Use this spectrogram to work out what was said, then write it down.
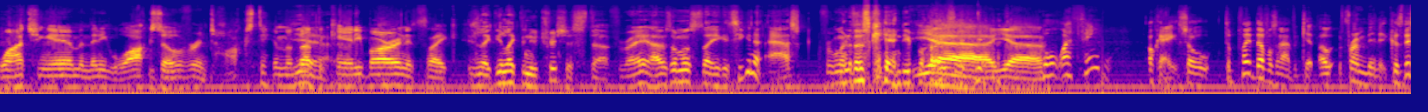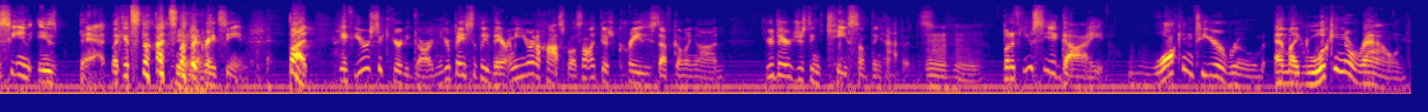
watching him and then he walks over and talks to him about Yeah. the candy bar and it's like He's like, you like the nutritious stuff, right? I was almost like, is he going to ask for one of those candy bars? yeah, yeah. Well, I think okay. So to play devil's advocate uh, for a minute, because this scene is bad. Like it's not. It's not Yeah. a great scene. But if you're a security guard and you're basically there, I mean, you're in a hospital. It's not like there's crazy stuff going on. You're there just in case something happens. Mm-hmm. But if you see a guy walk into your room and like looking around,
